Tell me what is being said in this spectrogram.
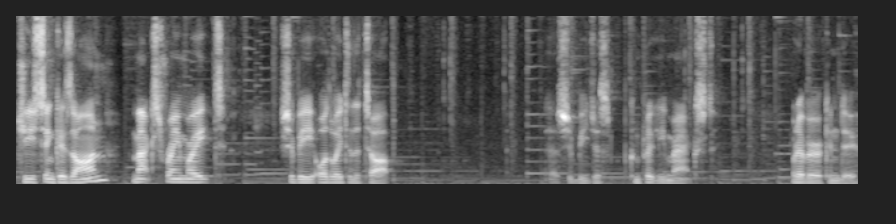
G-Sync is on. Max frame rate should be all the way to the top. That should be just completely maxed. Whatever it can do.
